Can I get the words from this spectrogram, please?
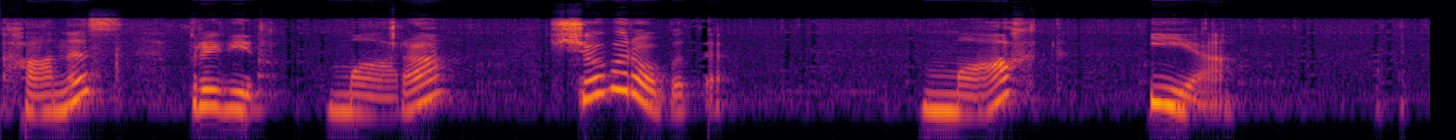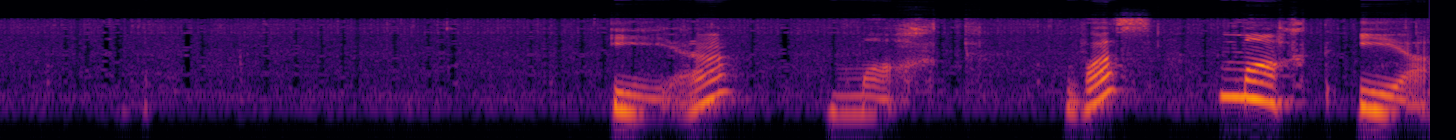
Ганнес. Привіт, Мара. Що ви робите? Macht ihr. Ihr macht. Was macht ihr?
